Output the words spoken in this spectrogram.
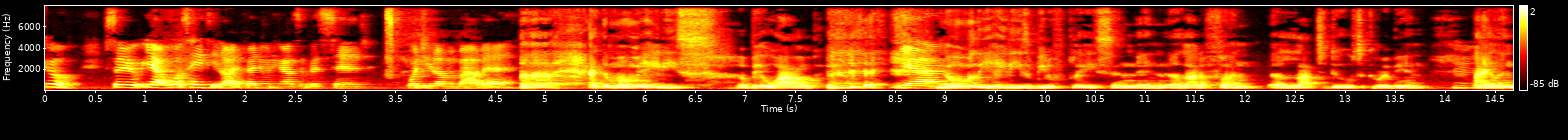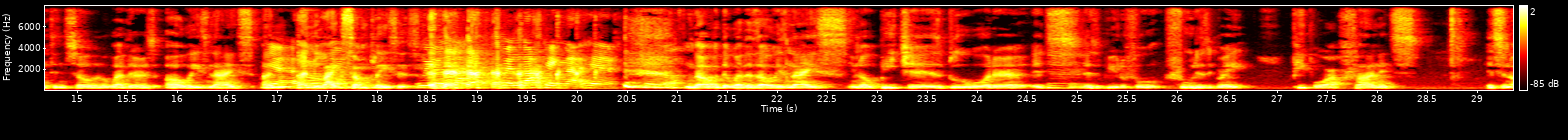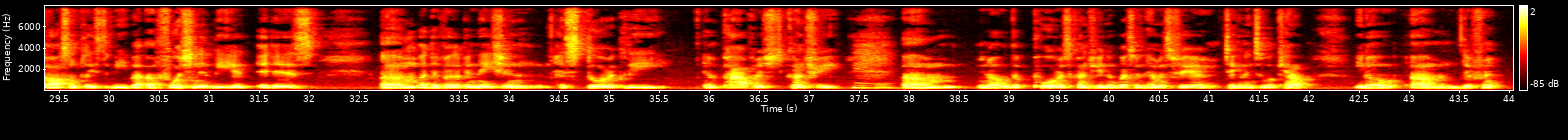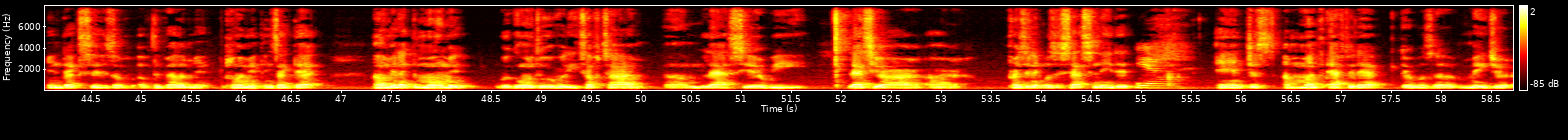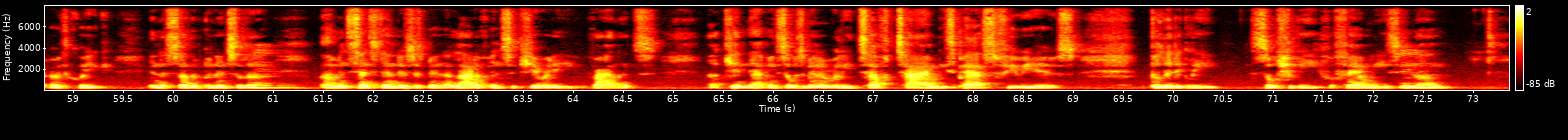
Cool. So, yeah, what's Haiti like for anyone who hasn't visited? What do you love about it? Uh, at the moment, Haiti's a bit wild. Yeah. Normally, Haiti is a beautiful place and, and a lot of fun, a lot to do. It's a Caribbean island, and so the weather is always nice, un- Yeah, unlike we're- some places. We're, we're lacking that here sure. no, but the weather's always nice. You know, beaches, blue water. It's Mm-hmm. it's beautiful. Food is great. People are fun. It's it's an awesome place to be. But unfortunately, it, it is um, a developing nation, historically impoverished country. Mm-hmm. Um, you know, the poorest country in the Western Hemisphere, taking into account, you know, um, different indexes of, of development, employment, things like that. Um, and at the moment, we're going through a really tough time. Um, last year, we last year our, our president was assassinated, Yeah. and just a month after that, there was a major earthquake in the southern peninsula. Mm-hmm. Um, and since then, there's just been a lot of insecurity, violence, uh, kidnapping. So it's been a really tough time these past few years, politically, socially, for families. And um,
